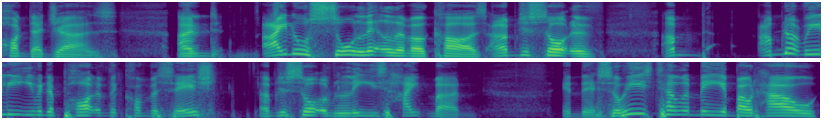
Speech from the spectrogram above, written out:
Honda Jazz. And I know so little about cars. I'm just sort of, I'm, I'm not really even a part of the conversation. I'm just sort of Lee's hype man in this. So he's telling me about how,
